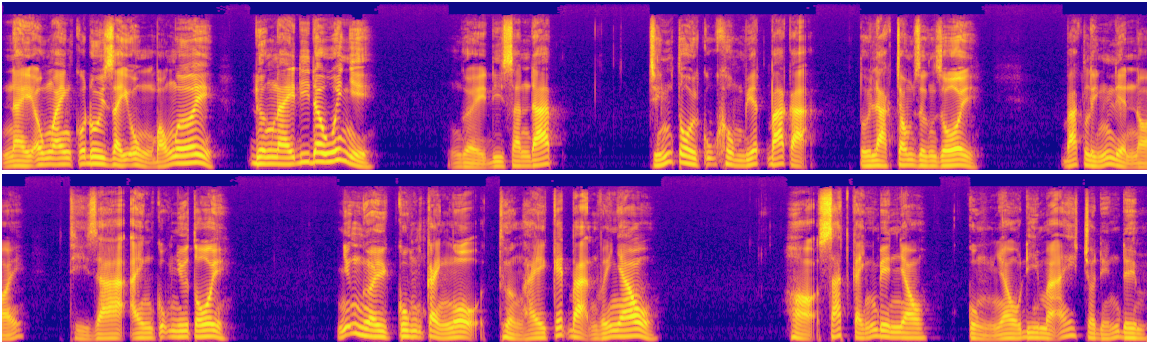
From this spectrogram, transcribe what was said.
Này ông anh có đôi giày ủng bóng ơi, đường này đi đâu ấy nhỉ? Người đi săn đáp. Chính tôi cũng không biết bác ạ, tôi lạc trong rừng rồi. Bác lính liền nói, thì ra anh cũng như tôi. Những người cùng cảnh ngộ thường hay kết bạn với nhau. Họ sát cánh bên nhau, cùng nhau đi mãi cho đến đêm.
